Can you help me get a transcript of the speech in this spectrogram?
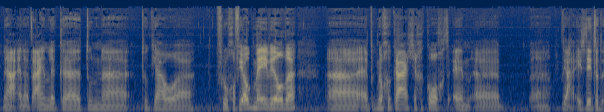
Nou, en uiteindelijk eh, toen, eh, toen ik jou eh, vroeg of je ook mee wilde... eh, heb ik nog een kaartje gekocht en... eh, ja, is dit het,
